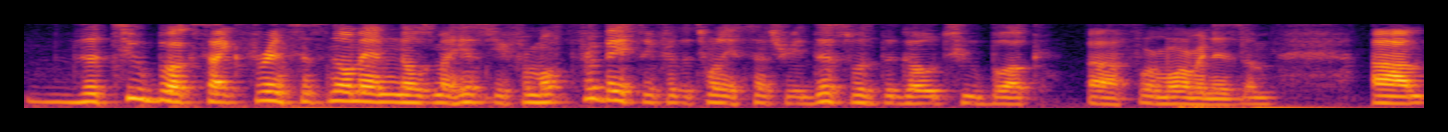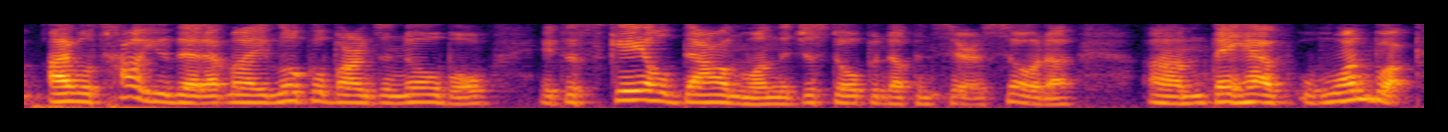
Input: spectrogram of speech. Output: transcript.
the two books, like for instance, No Man Knows My History, for, for basically for the 20th century, this was the go-to book uh, for Mormonism. Um, I will tell you that at my local Barnes and Noble, it's a scaled down one that just opened up in Sarasota. Um, they have one book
